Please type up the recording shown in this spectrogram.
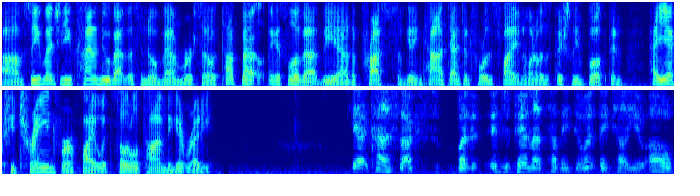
Um, so you mentioned you kind of knew about this in November. So talk about, I guess, a little about the uh, the process of getting contacted for this fight and when it was officially booked, and how you actually trained for a fight with so little time to get ready. Yeah, it kind of sucks, but in Japan, that's how they do it. They tell you, "Oh,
